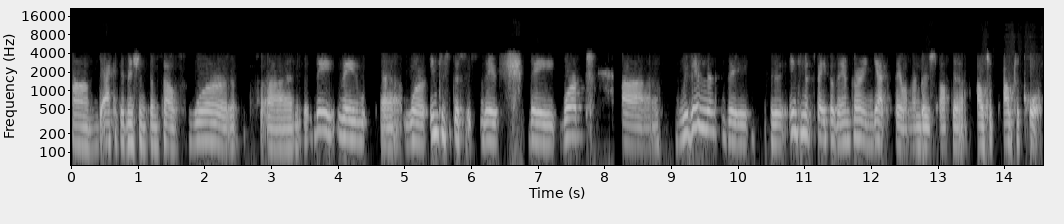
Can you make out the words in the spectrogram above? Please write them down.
um, the academicians themselves were uh, they they uh, were interstices. They they worked uh, within the, the, intimate space of the emperor, and yet they were members of the outer outer court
